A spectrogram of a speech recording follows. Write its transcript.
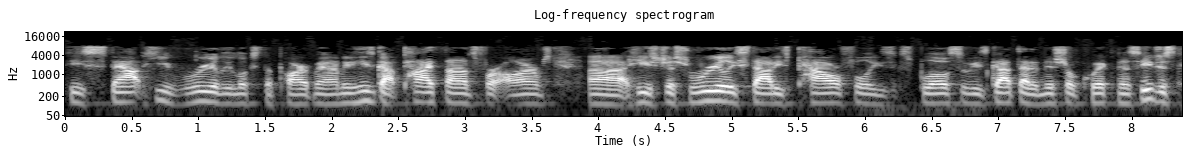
He's stout. He really looks the part, man. I mean, he's got pythons for arms. Uh, he's just really stout. He's powerful. He's explosive. He's got that initial quickness. He just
